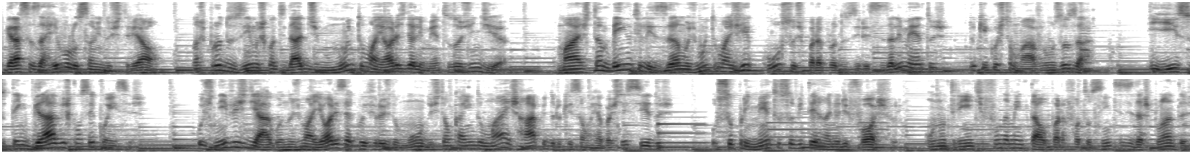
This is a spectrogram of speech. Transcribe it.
Graças à Revolução Industrial, nós produzimos quantidades muito maiores de alimentos hoje em dia, mas também utilizamos muito mais recursos para produzir esses alimentos do que costumávamos usar. E isso tem graves consequências. Os níveis de água nos maiores aquíferos do mundo estão caindo mais rápido do que são reabastecidos, o suprimento subterrâneo de fósforo, um nutriente fundamental para a fotossíntese das plantas,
